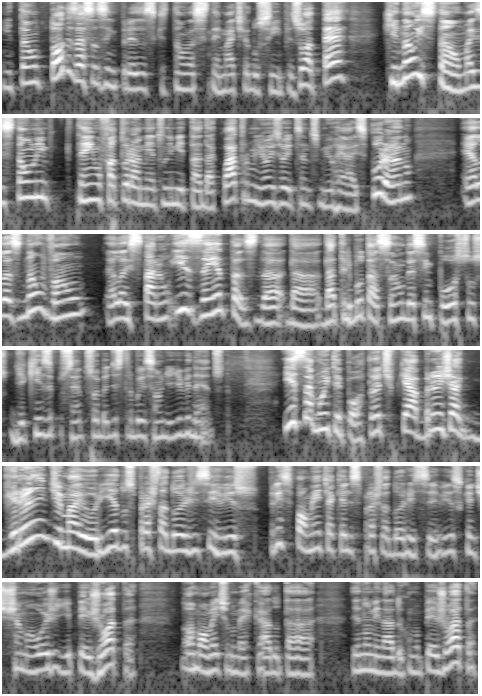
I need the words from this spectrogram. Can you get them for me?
Então, todas essas empresas que estão na sistemática do Simples, ou até que não estão, mas estão têm um faturamento limitado a 4 milhões e 800 mil reais por ano, elas não vão, elas estarão isentas da, da, da tributação desse imposto de 15% sobre a distribuição de dividendos. Isso é muito importante porque abrange a grande maioria dos prestadores de serviço, principalmente aqueles prestadores de serviço que a gente chama hoje de PJ, normalmente no mercado está denominado como PJ,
